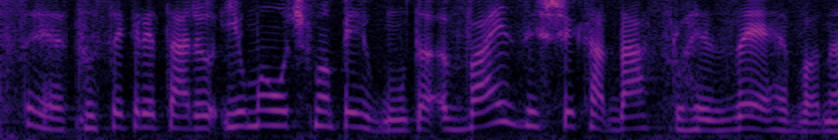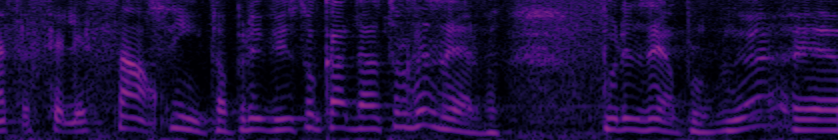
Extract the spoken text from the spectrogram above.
Certo, secretário. E uma última pergunta: vai existir cadastro reserva nessa seleção? Sim, está previsto o cadastro reserva. Por exemplo, né, é,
